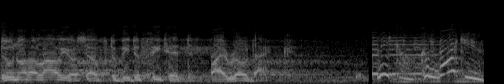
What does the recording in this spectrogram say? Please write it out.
Do not allow yourself to be defeated by Rodak. Nico, come back here.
